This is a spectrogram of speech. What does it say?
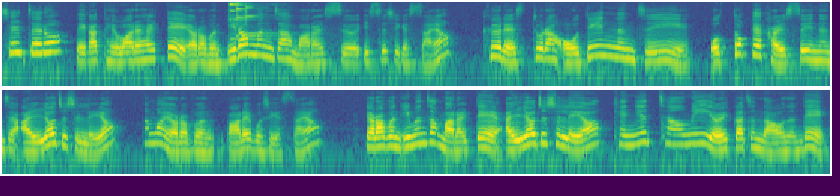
실제로 내가 대화를 할 때 여러분 이런 문장 말할 수 있으시겠어요? 그 레스토랑 어디 있는지 어떻게 갈 수 있는지 알려주실래요? 한번 여러분 말해 보시겠어요? 여러분 이 문장 말할 때 알려주실래요? Can you tell me? 여기까지는 나오는데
